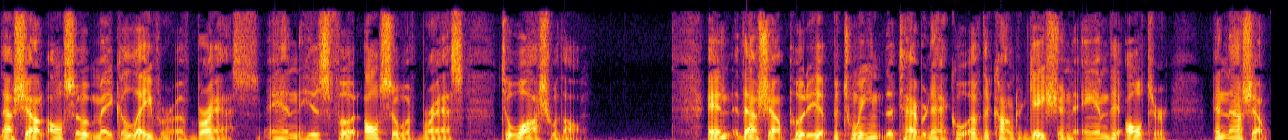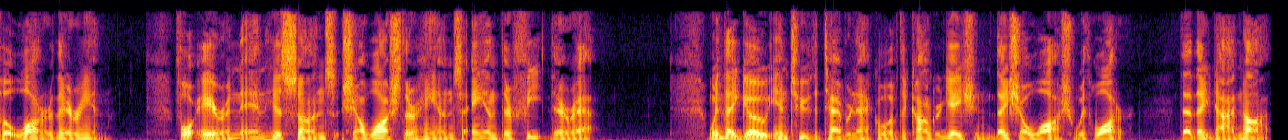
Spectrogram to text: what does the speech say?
Thou shalt also make a laver of brass, and his foot also of brass, to wash withal. And thou shalt put it between the tabernacle of the congregation and the altar, and thou shalt put water therein. For Aaron and his sons shall wash their hands and their feet thereat. When they go into the tabernacle of the congregation, they shall wash with water, that they die not,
